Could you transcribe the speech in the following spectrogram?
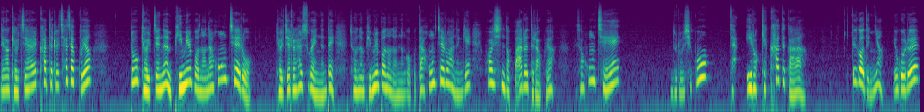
내가 결제할 카드를 찾았고요. 또 결제는 비밀번호나 홍채로 결제를 할 수가 있는데 저는 비밀번호 넣는 것보다 홍채로 하는 게 훨씬 더 빠르더라고요. 그래서 홍채에 누르시고 자, 이렇게 카드가 뜨거든요. 요거를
